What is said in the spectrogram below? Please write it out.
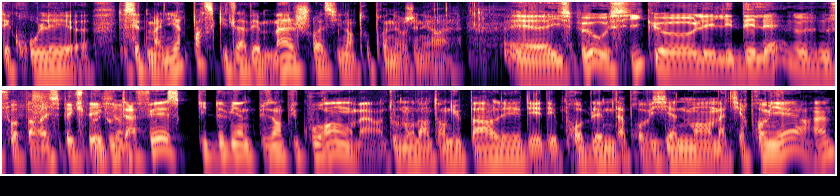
écroulé euh, de cette manière parce qu'ils avaient mal choisi l'entrepreneur général. Euh, il se peut aussi que les, délais ne, soient pas respectés. Tout à fait, ce qui devient de plus en plus courant. Ben, tout le monde a entendu parler des, problèmes d'approvisionnement en matières premières. Hein.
